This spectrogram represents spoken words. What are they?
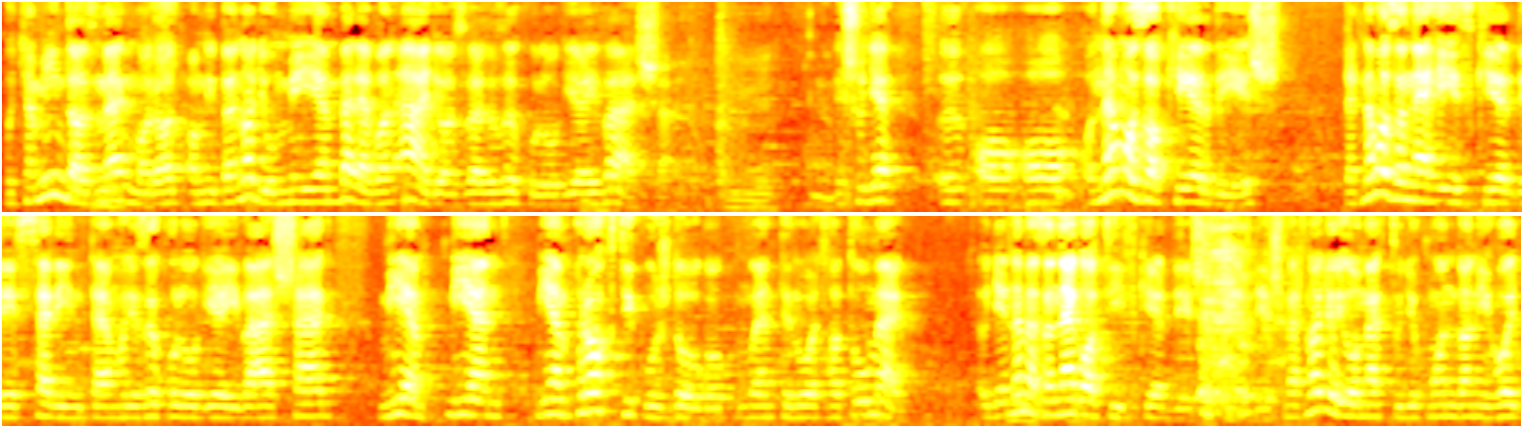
hogyha mindaz megmarad, amiben nagyon mélyen bele van ágyazva ez az ökológiai válság. És ugye a, a, a, nem az a kérdés, tehát nem az a nehéz kérdés szerintem, hogy az ökológiai válság milyen, milyen, milyen praktikus dolgok mentén oldható meg. Ugye nem ez a negatív kérdés a kérdés, mert nagyon jól meg tudjuk mondani, hogy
